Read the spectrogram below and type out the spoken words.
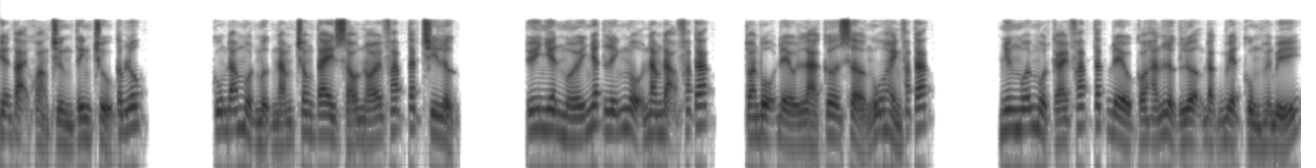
Hiện tại khoảng trường tinh chủ cấp lúc, cũng đã một mực nắm trong tay sáu nói pháp tắc chi lực. Tuy nhiên mới nhất lĩnh ngộ năm đạo pháp tắc, toàn bộ đều là cơ sở ngũ hành pháp tắc. Nhưng mỗi một cái pháp tắc đều có hắn lực lượng đặc biệt cùng huyền bí,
